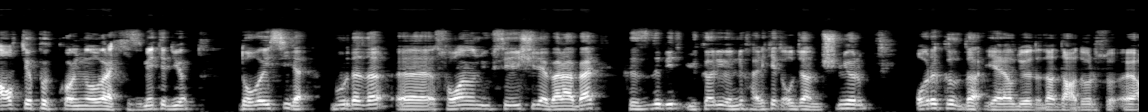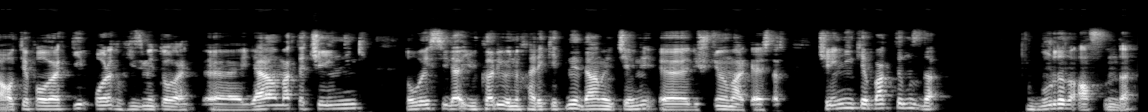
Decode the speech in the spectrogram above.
altyapı coin olarak hizmet ediyor. Dolayısıyla burada da e, Solana'nın yükselişiyle beraber hızlı bir yukarı yönlü hareket olacağını düşünüyorum. Oracle'da yer alıyor da daha doğrusu e, altyapı olarak değil Oracle hizmeti olarak e, yer almakta Chainlink. Dolayısıyla yukarı yönlü hareketine devam edeceğini e, düşünüyorum arkadaşlar. Chainlink'e baktığımızda burada da aslında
